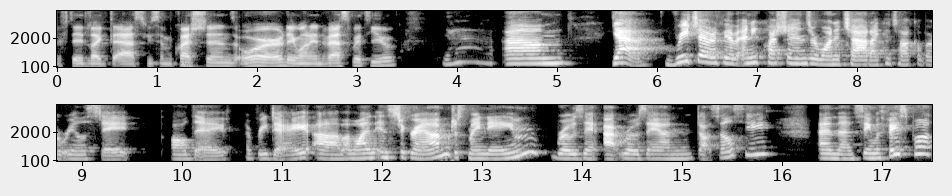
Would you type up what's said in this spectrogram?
if they'd like to ask you some questions or they want to invest with you? Yeah. Um, yeah. Reach out if you have any questions or want to chat. I could talk about real estate all day, every day. Um, I'm on Instagram, just my name, Rosanne at rosanne.selci. And then same with Facebook,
